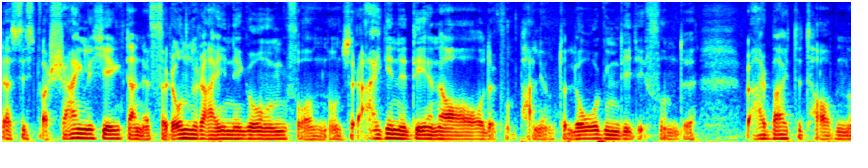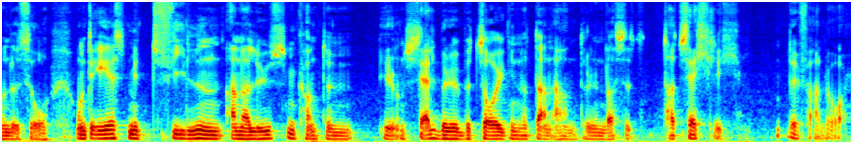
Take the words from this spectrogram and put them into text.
Das ist wahrscheinlich irgendeine Verunreinigung von unserer eigenen DNA oder von Paläontologen, die die Funde bearbeitet haben oder so. Und erst mit vielen Analysen konnten wir uns selber überzeugen und dann anderen, dass es tatsächlich der Fall war.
